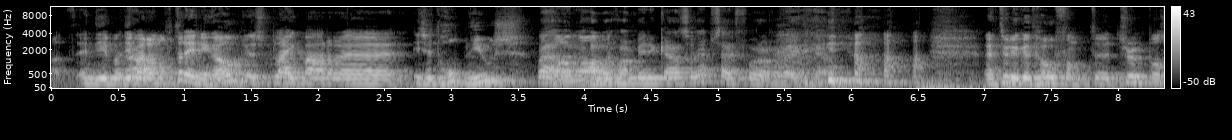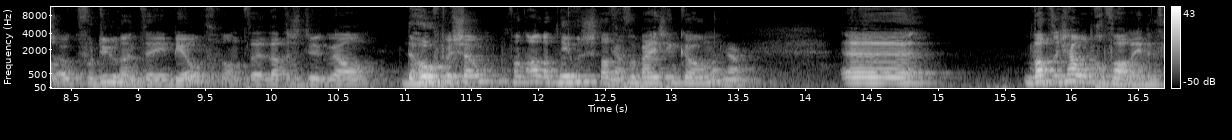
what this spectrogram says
En die, die Nou. waren nog training ook, dus blijkbaar eh, is het hot nieuws. hadden een halve Amerikaanse website vorige week. Ja. Natuurlijk, het hoofd van Trump was ook voortdurend eh, in beeld. Want eh, dat is natuurlijk wel de hoofdpersoon van al het nieuws wat Ja. we voorbij zien komen. Ja. Wat is jou opgevallen in het...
